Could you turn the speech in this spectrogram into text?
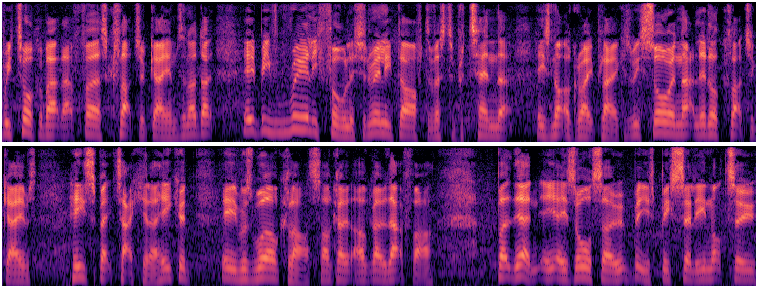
we talk about that first clutch of games, and I don't. It'd be really foolish and really daft of us to pretend that he's not a great player because we saw in that little clutch of games, he's spectacular. He could, he was world class. I'll go, I'll go that far. but then it is also be, be silly not to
